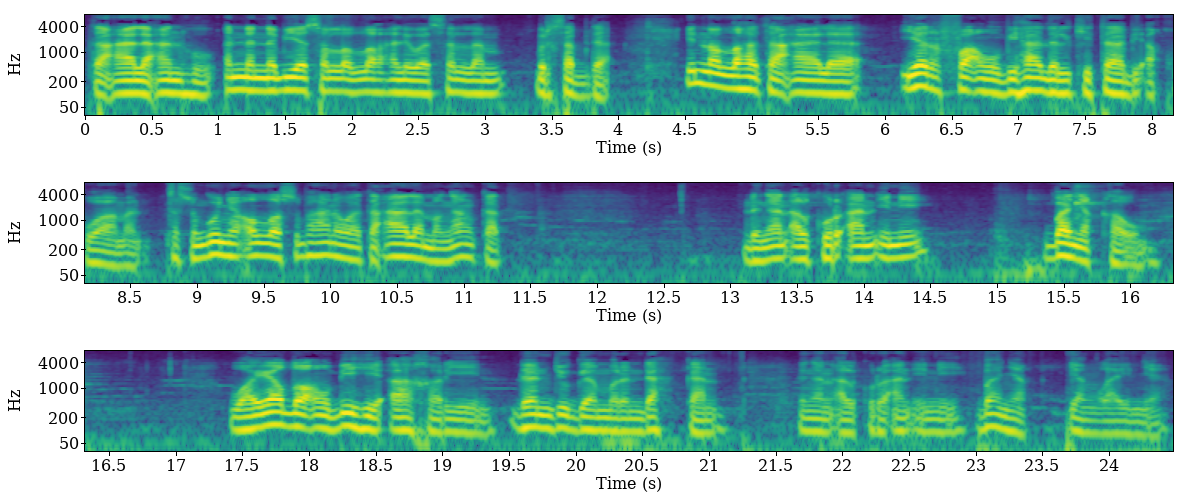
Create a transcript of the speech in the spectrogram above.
taala anhu, anna Nabi sallallahu alaihi wasallam bersabda, Inna Allah Ta'ala yarfa'u bihadal kitabi aqwaman. Sesungguhnya Allah Subhanahu wa taala mengangkat dengan Al-Qur'an ini banyak kaum. Wa yadha'u bihi akharin dan juga merendahkan dengan Al-Qur'an ini banyak yang lainnya.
